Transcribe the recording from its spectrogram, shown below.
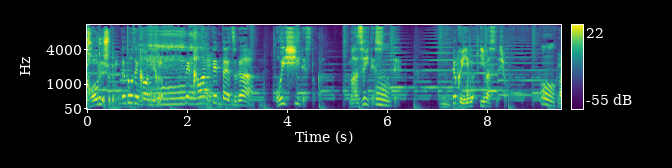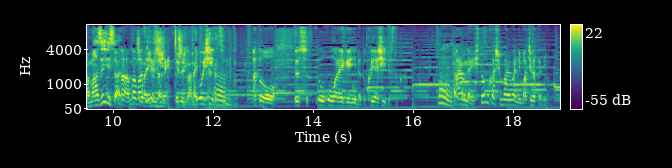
変わるでしょでも。で当然変わっていくの。で変わってったやつが美味しいですとかまずいですって。うん。よく言い言いますでしょ。うん。まあまずいですあまあまずいですね。として言わないと美味しいですうん。あとすおお笑い芸人だと悔しいですとか。うん。はい。あのね一昔前はに間違った日本語。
